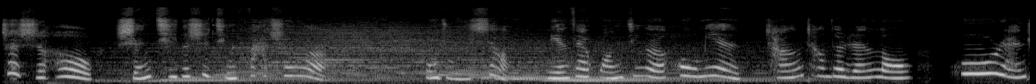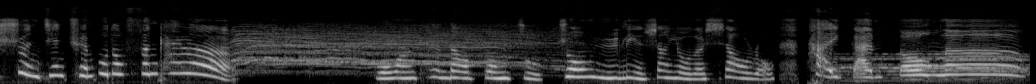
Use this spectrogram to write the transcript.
这时候，神奇的事情发生了。公主一笑，黏在黄金儿后面长长的人龙，忽然瞬间全部都分开了。国王看到公主终于脸上有了笑容，太感动了。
